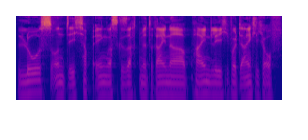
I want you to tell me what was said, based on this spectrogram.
los und ich habe irgendwas gesagt mit Rainer peinlich. Ich wollte eigentlich auf,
